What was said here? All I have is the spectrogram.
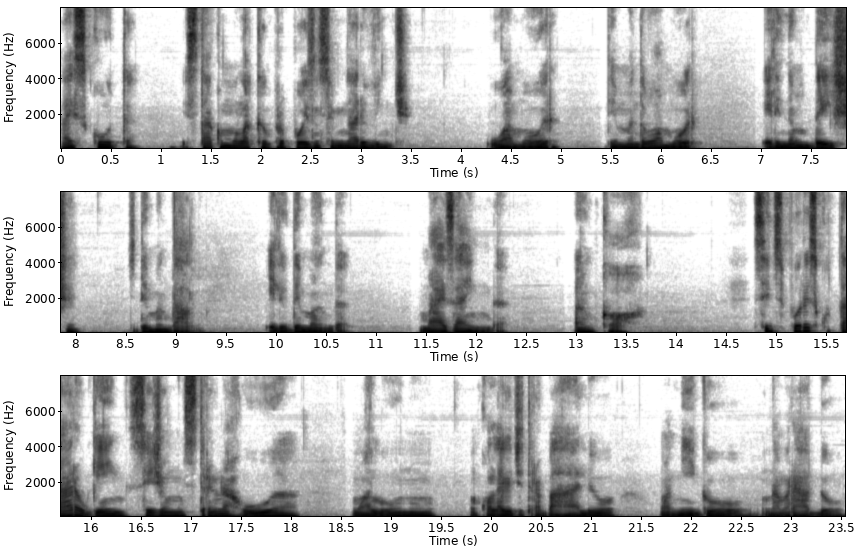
A escuta está como Lacan propôs no Seminário 20 o amor demanda o amor. Ele não deixa de demandá-lo. Ele o demanda. Mais ainda, ancor. Se dispor a escutar alguém, seja um estranho na rua, um aluno, um colega de trabalho, um amigo, um namorado,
